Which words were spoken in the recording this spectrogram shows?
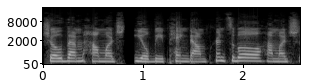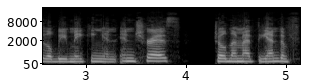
show them how much you'll be paying down principal, how much they'll be making in interest, show them at the end of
